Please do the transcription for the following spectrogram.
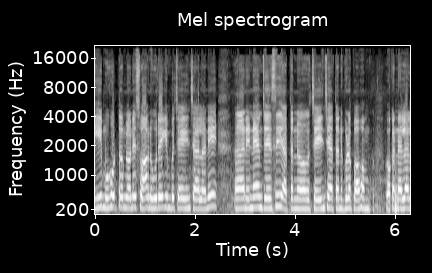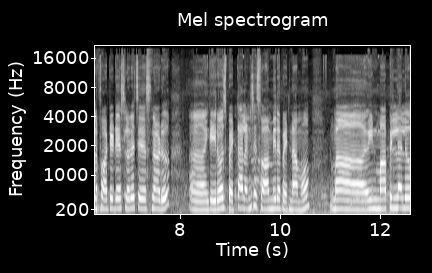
ఈ ముహూర్తంలోనే స్వామిని ఊరేగింపు చేయించాలని నిర్ణయం చేసి అతను చేయించి అతనికి కూడా పాపం ఒక నెల ఫార్టీ డేస్లోనే చేస్తున్నాడు ఇంకా ఈరోజు పెట్టాలనేసి స్వామి మీద పెట్టినాము. మా మా పిల్లలు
